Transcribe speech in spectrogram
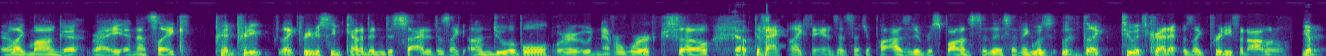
or like manga, right? And that's like had pretty like previously kind of been decided as like undoable or it would never work. So Yep. the fact that like fans had such a positive response to this, I think was like to its credit was like pretty phenomenal. Yep.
